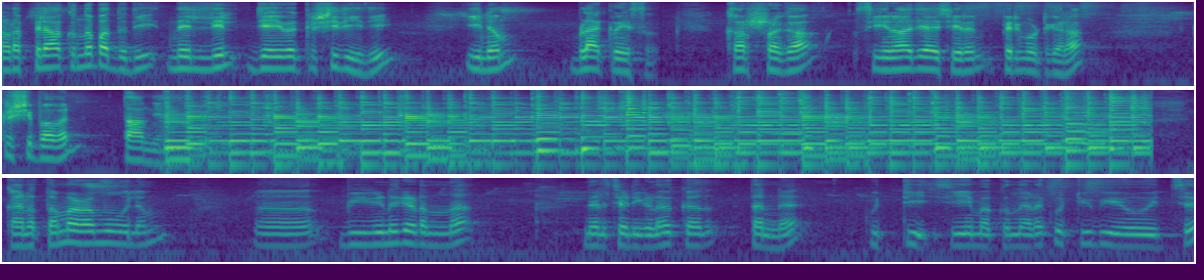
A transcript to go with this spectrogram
നടപ്പിലാക്കുന്ന പദ്ധതി നെല്ലിൽ ജൈവകൃഷി രീതി ഇനം ബ്ലാക്ക് റൈസ്. കർഷക സീനാജയശീലൻ പെരുങ്ങോട്ടുകര. കൃഷിഭവൻ താന്യ കനത്ത മഴ മൂലം വീണ് കിടന്ന നെൽച്ചെടികളൊക്കെ തന്നെ കുറ്റി ശീമക്കുന്നയുടെ കുറ്റി ഉപയോഗിച്ച്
